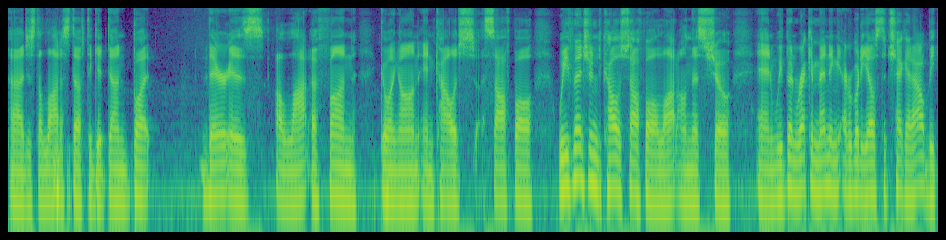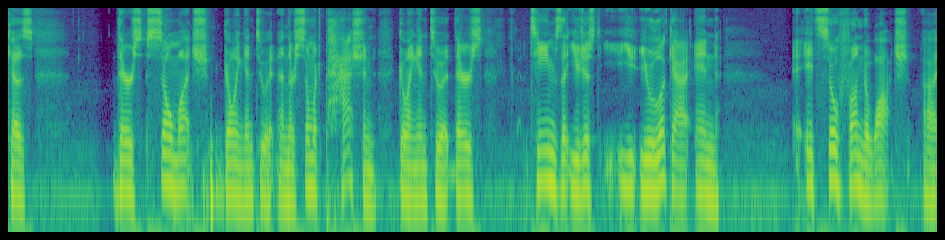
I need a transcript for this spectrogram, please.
uh, just a lot of stuff to get done, but there is a lot of fun going on in college softball. We've mentioned college softball a lot on this show, and we've been recommending everybody else to check it out because there's so much going into it, and there's so much passion going into it. There's teams that you just you, you look at and it's so fun to watch. Uh,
